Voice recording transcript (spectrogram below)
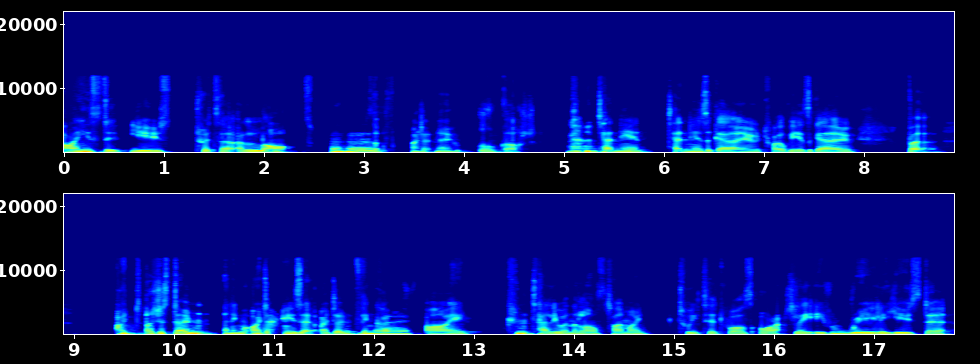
I used to use Twitter a lot. Mm-hmm. Sort of, I don't know. Oh gosh, 10 years 10 years ago, 12 years ago. But I, I just don't anymore. I don't use it. I don't think no. I, I couldn't tell you when the last time I tweeted was, or actually even really used it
